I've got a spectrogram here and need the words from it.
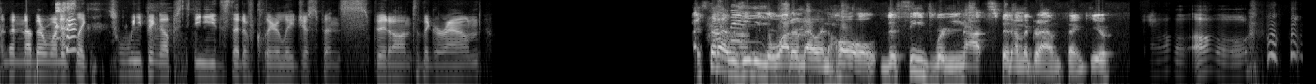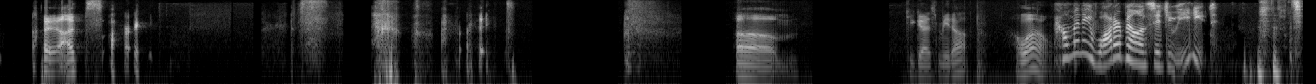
And another one is like sweeping up seeds that have clearly just been spit onto the ground. I said I was eating the watermelon whole. The seeds were not spit on the ground, thank you. Oh, oh. I, I'm sorry. Alright. Um, you guys meet up. Hello. How many watermelons did you eat?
